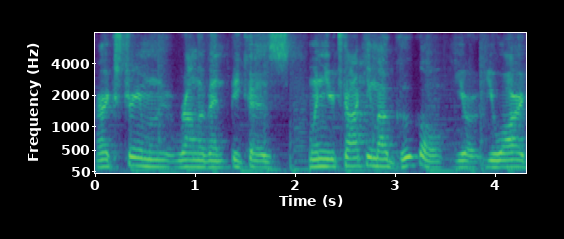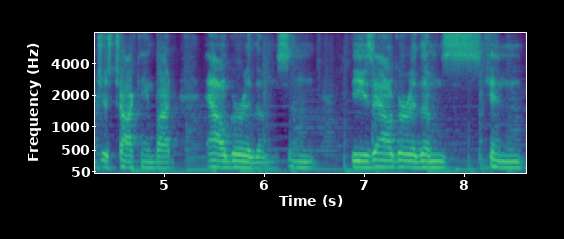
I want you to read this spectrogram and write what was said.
are extremely relevant because when you're talking about Google, you're you are just talking about algorithms and these algorithms can,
